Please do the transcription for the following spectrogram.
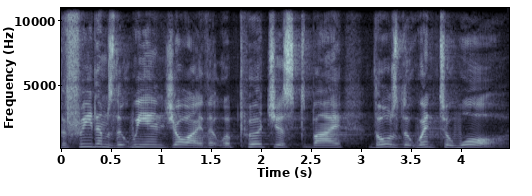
the freedoms that we enjoy that were purchased by those that went to war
